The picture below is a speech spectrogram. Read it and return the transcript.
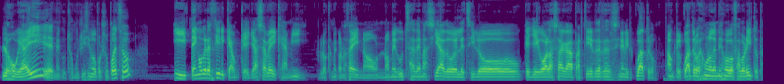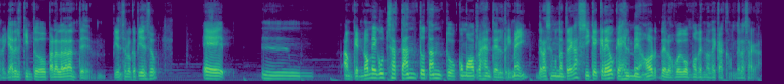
Lo jugué ahí, eh, me gustó muchísimo, por supuesto, y tengo que decir que aunque ya sabéis que a mí los que me conocéis, no, no me gusta demasiado el estilo que llegó a la saga a partir de Resident Evil 4, aunque el 4 es uno de mis juegos favoritos, pero ya del quinto para adelante pienso lo que pienso. Eh, mmm, aunque no me gusta tanto, tanto como a otra gente el remake de la segunda entrega, sí que creo que es el mejor de los juegos modernos de Capcom de la saga.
